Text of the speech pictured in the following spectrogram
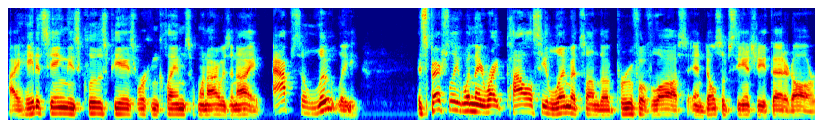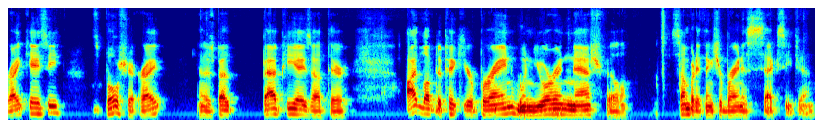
I hated seeing these clueless PAs working claims when I was an I. Absolutely. Especially when they write policy limits on the proof of loss and don't substantiate that at all, right, Casey? It's bullshit, right? And there's bad bad PAs out there. I'd love to pick your brain when you're in Nashville. Somebody thinks your brain is sexy, Jen.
